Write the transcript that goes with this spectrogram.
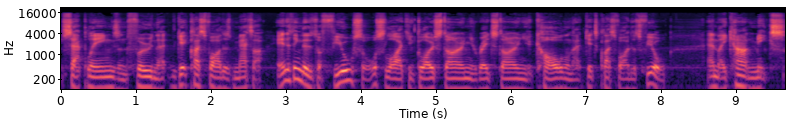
saplings and food and that get classified as matter. Anything that is a fuel source like your glowstone, your redstone, your coal and that gets classified as fuel. and they can't mix.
